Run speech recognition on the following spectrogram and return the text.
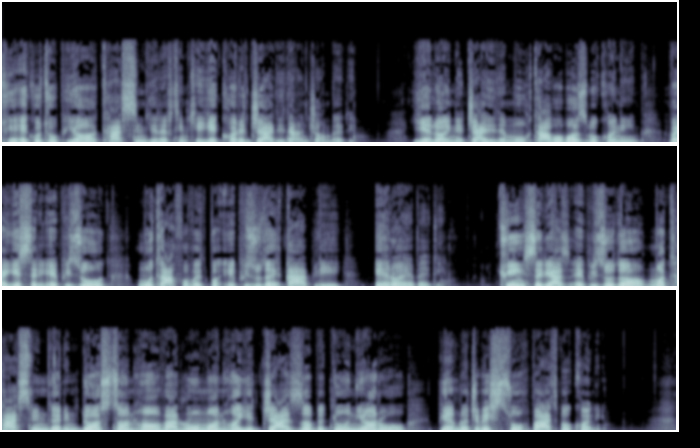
توی اکوتوپیا تصمیم گرفتیم که یک کار جدید انجام بدیم. یه لاین جدید محتوا باز بکنیم و یه سری اپیزود متفاوت با اپیزودهای قبلی ارائه بدیم. توی این سری از اپیزودا ما تصمیم داریم داستانها و رمانهای جذاب دنیا رو بیایم راجبش صحبت بکنیم.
